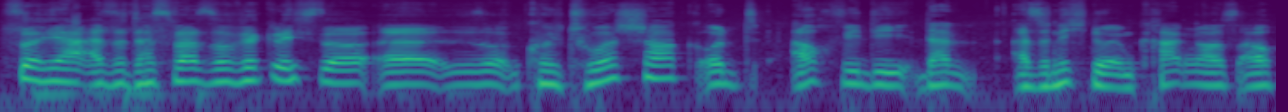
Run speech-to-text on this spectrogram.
so, ja, also das war so wirklich so, äh, so Kulturschock und auch wie die dann, also nicht nur im Krankenhaus, auch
